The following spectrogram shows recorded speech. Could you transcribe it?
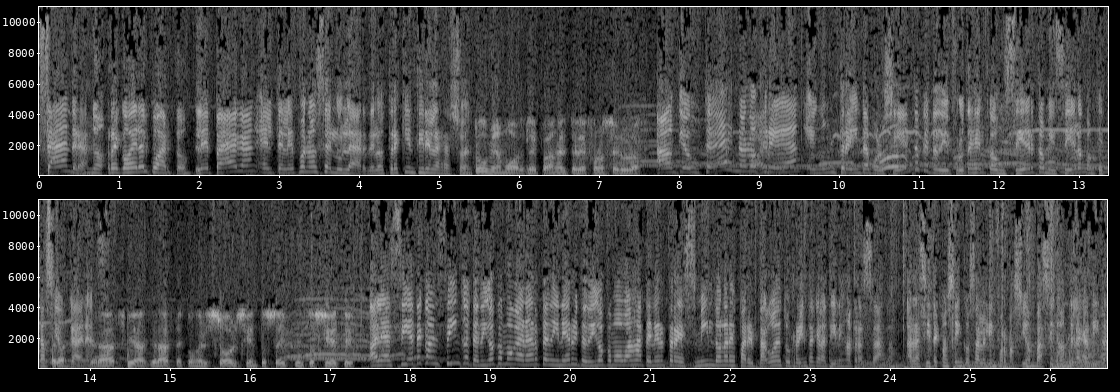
Sandra, No, recoger el cuarto. le pagan el teléfono celular. De los tres, ¿quién tiene la razón? tú, mi amor, le pagan el teléfono celular. Aunque ustedes no lo crean, en un 30% que te disfrutes el concierto, mi cielo, ¿con qué estación ganas? Gracias, gracias, con el sol 106.7. A las 7.5 te digo cómo ganarte dinero y te digo cómo vas a tener 3 mil dólares para el pago de tu renta que la tienes atrasada. A las 7.5 sale la información vacilón de la gatita.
